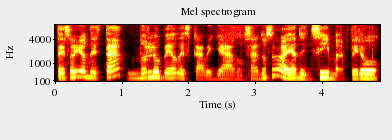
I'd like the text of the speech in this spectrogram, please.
te soy honesta, no lo veo descabellado, o sea, no se me vayan encima, pero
